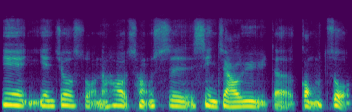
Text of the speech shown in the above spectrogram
念研究所，然后从事性教育的工作，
